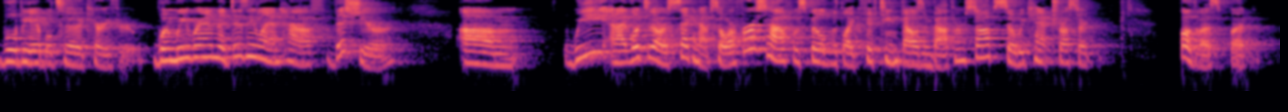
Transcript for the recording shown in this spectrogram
we'll be able to carry through. When we ran the Disneyland half this year, um, we, and I looked at our second half. So our first half was filled with like 15,000 bathroom stops. So we can't trust our, both of us, but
